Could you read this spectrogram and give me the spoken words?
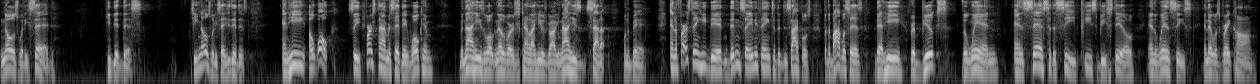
knows what he said. He did this. He knows what he said. He did this. And he awoke See, first time it said they woke him, but now he's woke. In other words, it's kind of like he was groggy. Now he's sat up on the bed. And the first thing he did didn't say anything to the disciples, but the Bible says that he rebukes the wind and says to the sea, Peace be still, and the wind ceased, and there was great calm.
